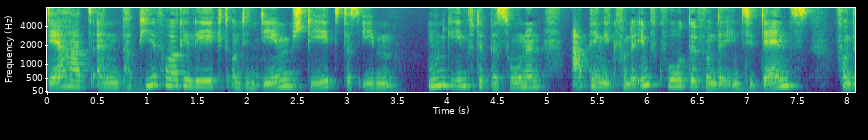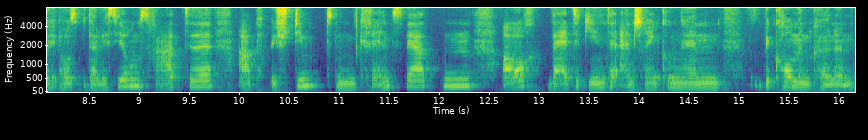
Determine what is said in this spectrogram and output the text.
der hat ein Papier vorgelegt und in dem steht, dass eben ungeimpfte Personen abhängig von der Impfquote, von der Inzidenz, von der Hospitalisierungsrate ab bestimmten Grenzwerten auch weitergehende Einschränkungen bekommen können.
